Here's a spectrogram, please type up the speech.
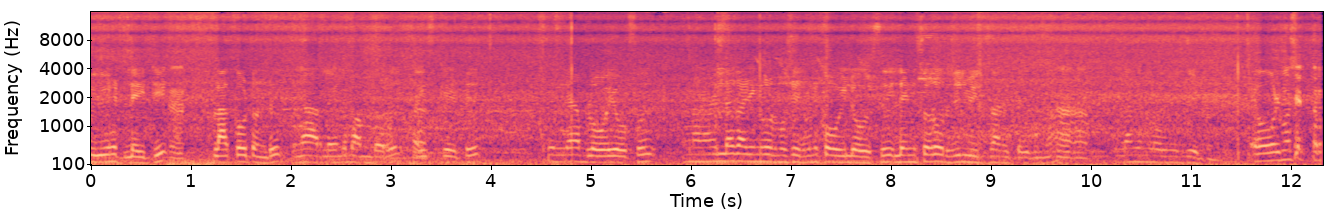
U U headlight light black out ഉണ്ട്. പിന്നെ ആർലൈന്റെ ബമ്പർ ഫൈസ് കേട്ട് പിന്നെ ബ്ലോ ഓഫ് എല്ലാ കാര്യങ്ങളും ഓൾമോസ്റ്റ് ചെയ്തിട്ടുണ്ട്. പിന്നെ coil of lens original wheels ആണ് ഇട്ടിരിക്കുന്നത് എല്ലാം ഞങ്ങൾ ഓൾമോസ്റ്റ് ചെയ്തിട്ടുണ്ട്. ഓൾമോസ്റ്റ് എത്ര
